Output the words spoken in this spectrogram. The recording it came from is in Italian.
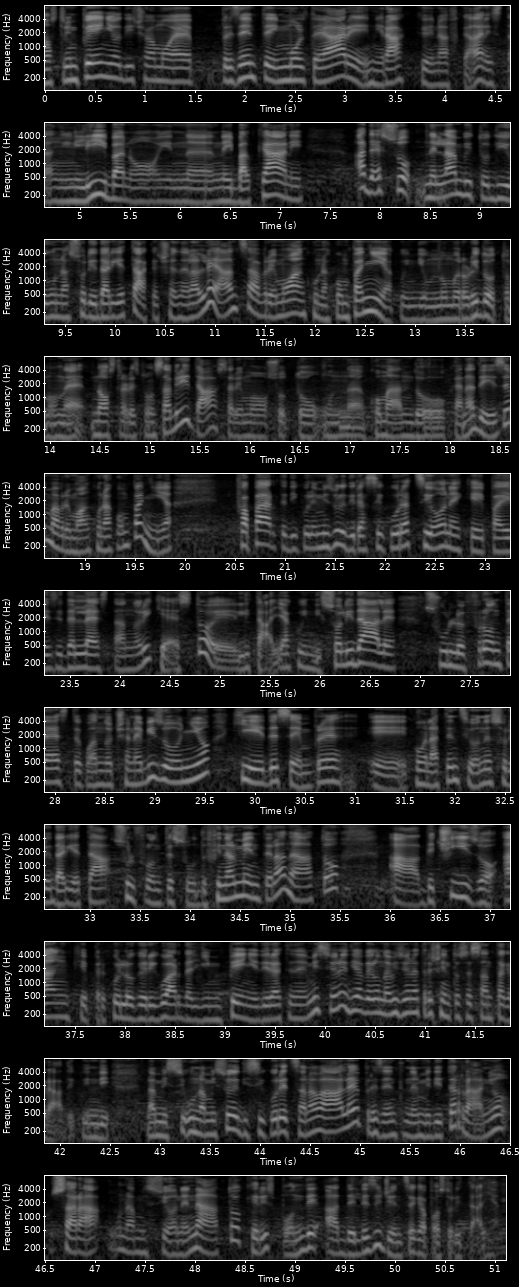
nostro impegno diciamo, è presente in molte aree, in Iraq, in Afghanistan, in Libano, in, nei Balcani. Adesso nell'ambito di una solidarietà che c'è nell'alleanza avremo anche una compagnia, quindi un numero ridotto non è nostra responsabilità, saremo sotto un comando canadese, ma avremo anche una compagnia fa parte di quelle misure di rassicurazione che i paesi dell'est hanno richiesto e l'Italia, quindi solidale sul fronte est quando ce n'è bisogno, chiede sempre e con attenzione solidarietà sul fronte sud. Finalmente la Nato ha deciso anche per quello che riguarda gli impegni diretti nelle missioni di avere una visione a 360 gradi, quindi una missione di sicurezza navale presente nel Mediterraneo sarà una missione Nato che risponde a delle esigenze che ha posto l'Italia.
